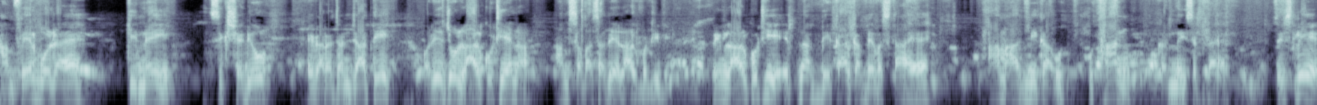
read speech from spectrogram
हम फिर बोल रहे हैं कि नहीं सिक्स शेड्यूल ग्यारह जनजाति और ये जो लाल कोठी है ना हम सभासद है लाल कोठी में। लेकिन लाल कोठी इतना बेकार का व्यवस्था है आम आदमी का उत्थान कर नहीं सकता है। तो इसलिए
